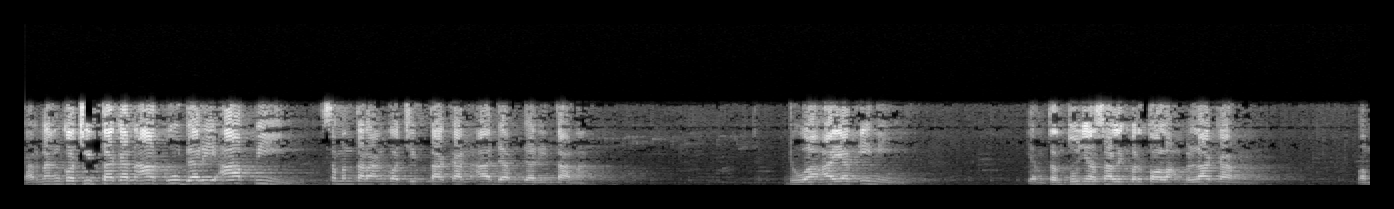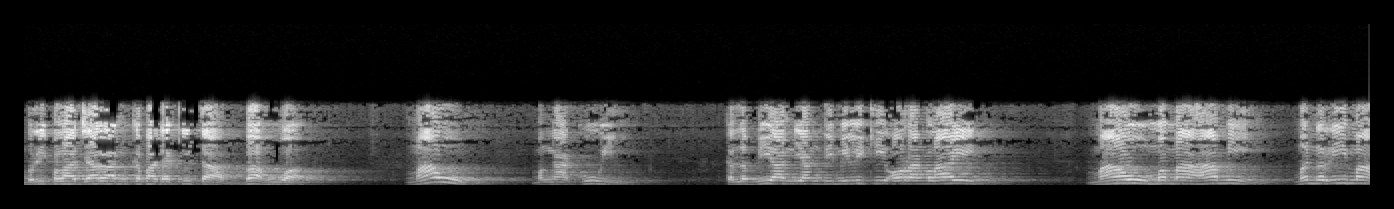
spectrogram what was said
Karena engkau ciptakan aku dari api, sementara engkau ciptakan Adam dari tanah. Dua ayat ini yang tentunya saling bertolak belakang memberi pelajaran kepada kita bahwa mau mengakui kelebihan yang dimiliki orang lain, mau memahami menerima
